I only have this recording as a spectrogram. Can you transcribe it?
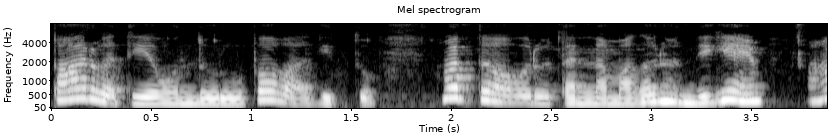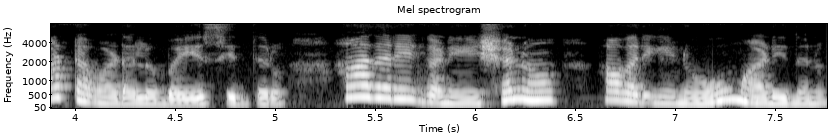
ಪಾರ್ವತಿಯ ಒಂದು ರೂಪವಾಗಿತ್ತು ಮತ್ತು ಅವರು ತನ್ನ ಮಗನೊಂದಿಗೆ ಆಟವಾಡಲು ಬಯಸಿದ್ದರು. ಆದರೆ ಗಣೇಶನು ಅವರಿಗೆ ನೋವು ಮಾಡಿದನು.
